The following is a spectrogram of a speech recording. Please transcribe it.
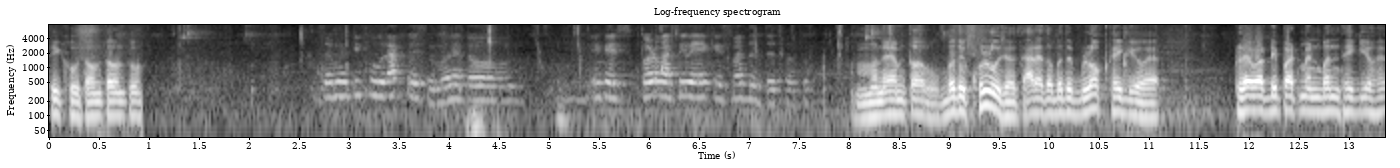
તીખું તમ તમે તો મને એમ તો બધું ખુલ્લું છે તારે તો બધું બ્લોક થઈ ગયું હોય ફ્લેવર ડિપાર્ટમેન્ટ બંધ થઈ ગયો છે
